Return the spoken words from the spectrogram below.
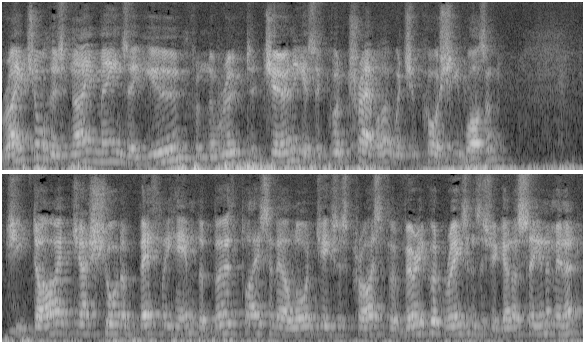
Rachel, whose name means a ewe from the root to journey, is a good traveller, which of course she wasn't. She died just short of Bethlehem, the birthplace of our Lord Jesus Christ, for very good reasons, as you're going to see in a minute.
